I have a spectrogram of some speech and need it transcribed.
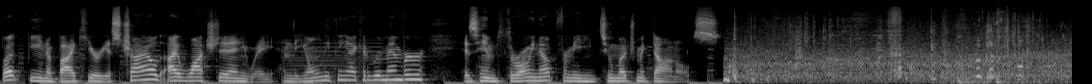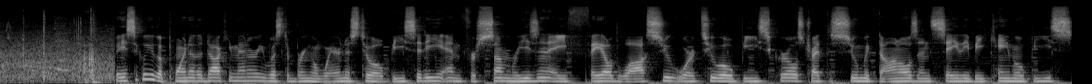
but being a bi-curious child, I watched it anyway, and the only thing I could remember is him throwing up from eating too much McDonald's. Basically, the point of the documentary was to bring awareness to obesity, and for some reason, a failed lawsuit where two obese girls tried to sue McDonald's and say they became obese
